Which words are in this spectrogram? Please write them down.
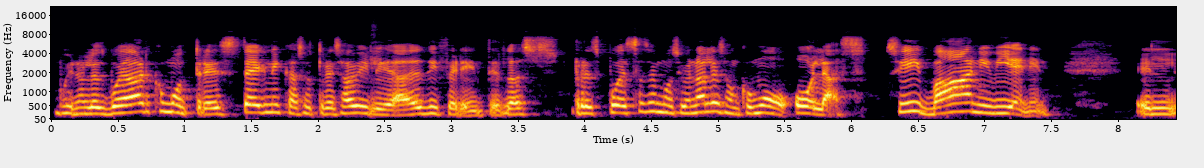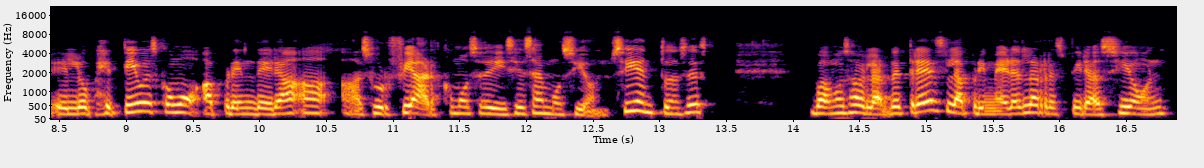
Bueno, les voy a dar como tres técnicas o tres habilidades diferentes. Las respuestas emocionales son como olas, ¿sí? Van y vienen. El, objetivo es como aprender a, a, surfear, como se dice esa emoción, ¿sí? Entonces, vamos a hablar de tres. La primera es la respiración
